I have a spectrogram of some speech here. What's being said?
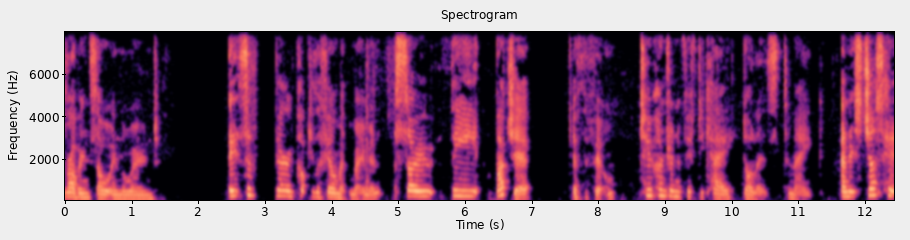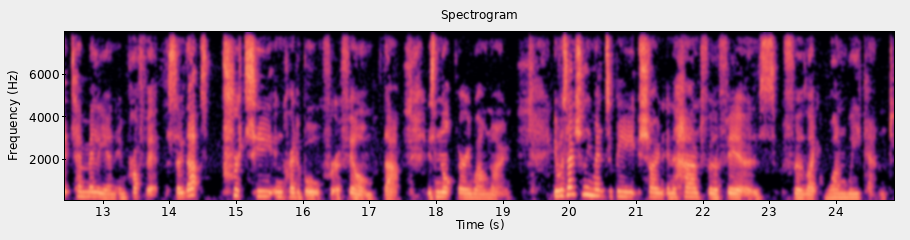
rubbing salt in the wound. It's a very popular film at the moment. So the budget of the film, 250k dollars to make, and it's just hit 10 million in profit. So that's pretty incredible for a film that is not very well known. It was actually meant to be shown in a handful of theatres for like one weekend,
